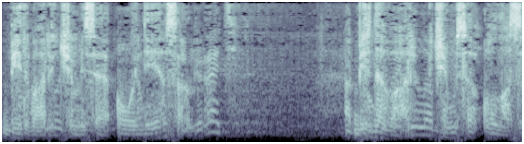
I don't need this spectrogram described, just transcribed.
bir var kimisə oynayasan, bir də var kimsə olasan.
